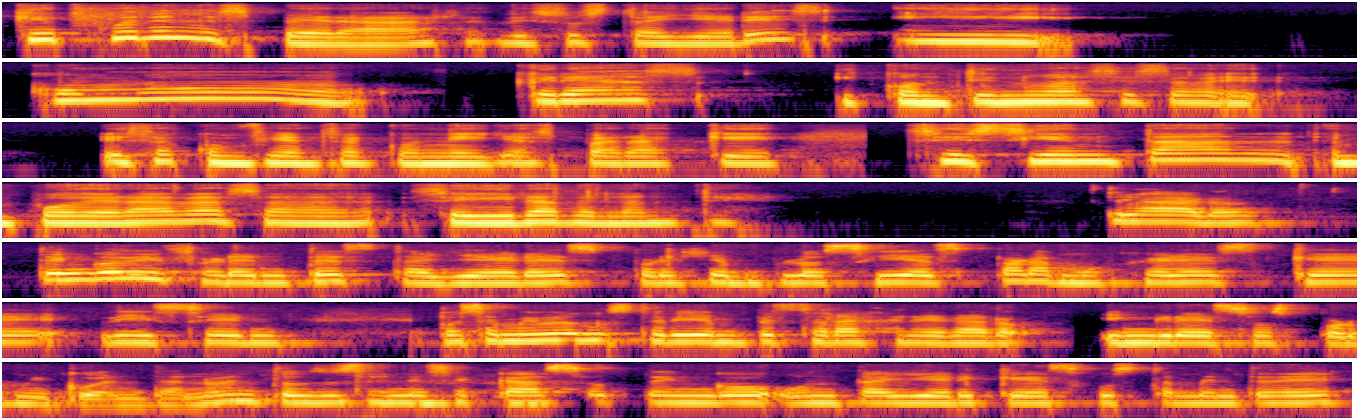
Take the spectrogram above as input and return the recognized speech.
¿qué pueden esperar de esos talleres y cómo creas y continúas esa, esa confianza con ellas para que se sientan empoderadas a seguir adelante. Claro, tengo diferentes talleres, por ejemplo, si es para mujeres que dicen, pues a mí me gustaría empezar a generar ingresos por mi cuenta, ¿no? Entonces, en ese caso, tengo un taller que es justamente de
